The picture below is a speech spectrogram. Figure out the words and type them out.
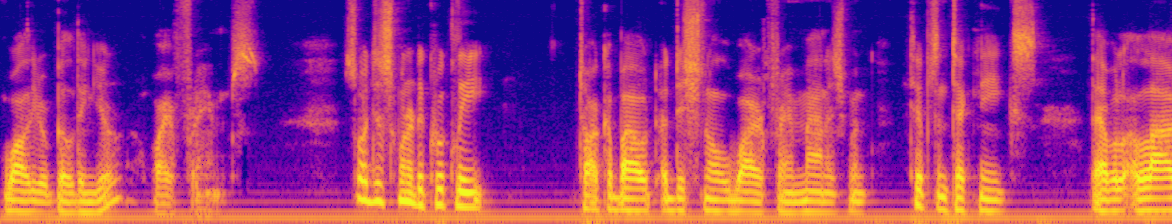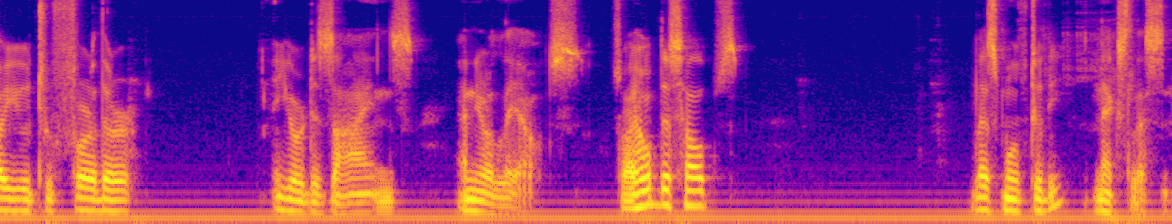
while you're building your wireframes. So I just wanted to quickly talk about additional wireframe management tips and techniques that will allow you to further your designs and your layouts so I hope this helps. Let's move to the next lesson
